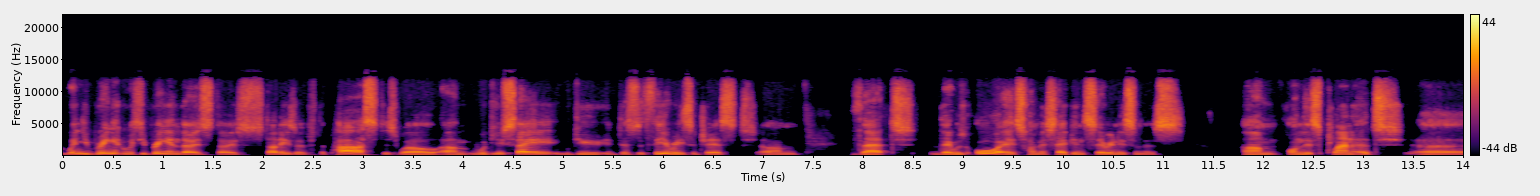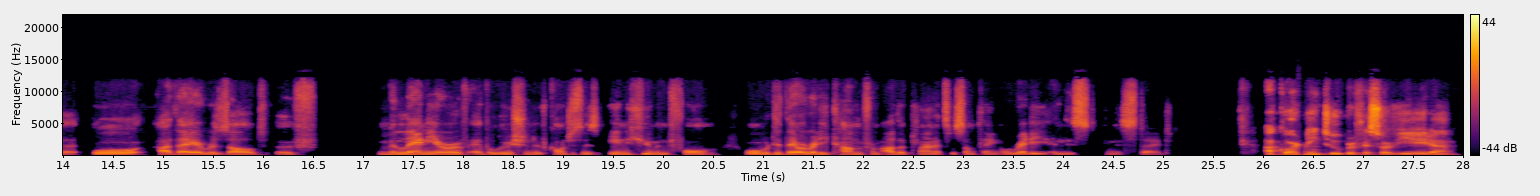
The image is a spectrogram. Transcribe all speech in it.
when you bring it, if you bring in those those studies of the past as well, um, would you say, would you does the theory suggest um, that there was always Homo sapiens serenissimus um, on this planet, uh, or are they a result of millennia of evolution of consciousness in human form, or did they already come from other planets or something already in this in this state? According to Professor Vieira,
